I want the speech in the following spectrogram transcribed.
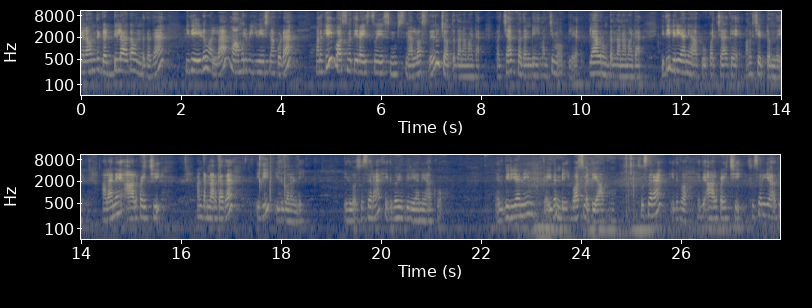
ఎలా ఉంది? గడ్డిలాగా ఉంది కదా. ఇది వేయడం వల్ల మామూలు బియ్యం వేసినా కూడా మనకి బాస్మతి రైస్తో వేసిన స్మెల్ వస్తుంది రుచి వస్తుంది అనమాట పచ్చాకు కదండి మంచి ఫ్లే ఫ్లేవర్ ఉంటుందన్నమాట. ఇది బిర్యానీ ఆకు పచ్చాకే మనకు చెట్టు ఉంది. అలానే ఆలపైచి అంటున్నారు కదా ఇది ఇదిగోనండి. ఇదిగో చూసారా? ఇదిగో ఈ బిర్యానీ ఆకు. ఇది బిర్యానీ ఇదండి బాస్మతి ఆకు. చూసారా? ఇదిగో ఇది ఆలపైచి. చూసారా ఈ ఆకు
